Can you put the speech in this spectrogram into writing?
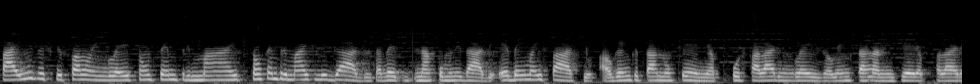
países que falam inglês são sempre mais, são sempre mais ligados, tá vendo? Na comunidade. É bem mais fácil alguém que está no Quênia por falar inglês, alguém que está na Nigéria por falar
